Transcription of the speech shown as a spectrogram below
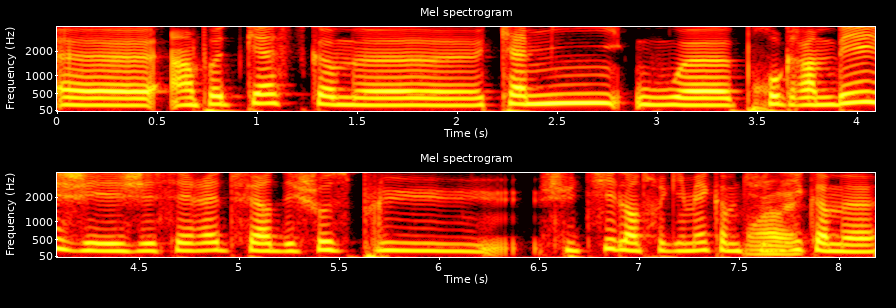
Euh, un podcast comme euh, Camille ou euh, Programme B, j'essaierai de faire des choses plus futiles, entre guillemets, comme tu Ouais, dis, ouais. comme euh,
